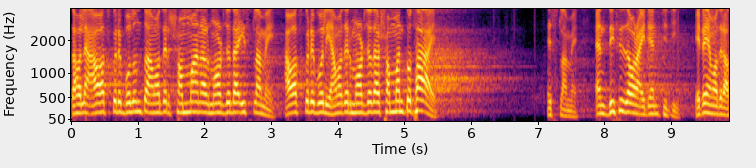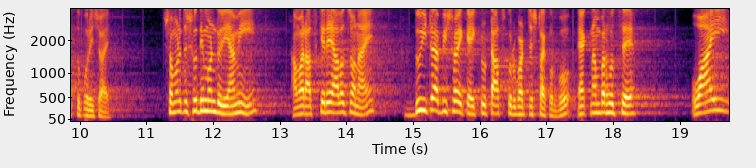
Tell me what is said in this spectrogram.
তাহলে আওয়াজ করে বলুন তো, আমাদের সম্মান আর মর্যাদা ইসলামে। আওয়াজ করে বলি, আমাদের মর্যাদা সম্মান কোথায়? ইসলামে। And this is our identity এটাই আমাদের আত্মপরিচয়। সম্মানিত সুধীমণ্ডলী, আমি আমার আজকের এই আলোচনায় দুইটা বিষয়কে একটু টাচ করবার চেষ্টা করব। এক নাম্বার হচ্ছে why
